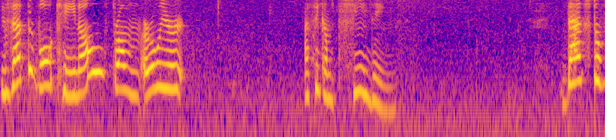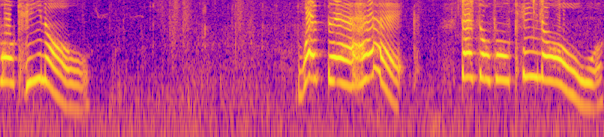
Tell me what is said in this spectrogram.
Is that the volcano from earlier? I think I'm seeing things. That's the volcano. What the heck? That's a volcano.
